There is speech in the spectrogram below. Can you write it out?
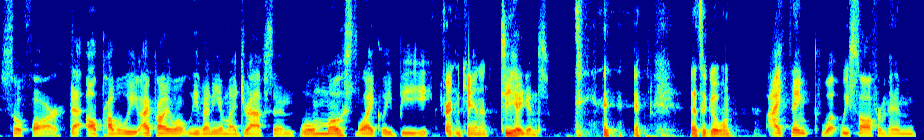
so far that I'll probably I probably won't leave any of my drafts in will most likely be Trenton Cannon. Tee Higgins. That's a good one. I think what we saw from him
